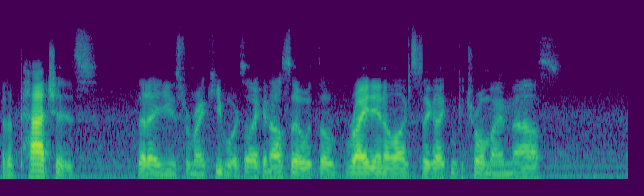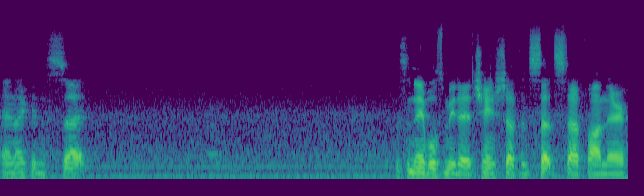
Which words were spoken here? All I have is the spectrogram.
the patches that I use for my keyboard. So I can also, with the right analog stick, I can control my mouse and I can set this enables me to change stuff and set stuff on there.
